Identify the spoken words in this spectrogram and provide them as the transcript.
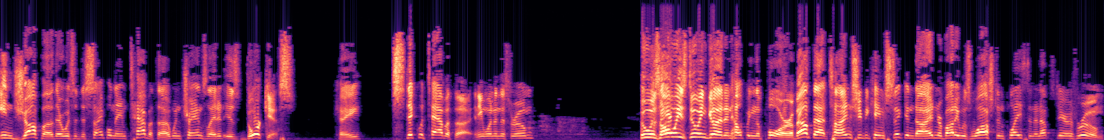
In Joppa, there was a disciple named Tabitha, when translated is Dorcas. Okay? Stick with Tabitha. Anyone in this room? Who was always doing good and helping the poor. About that time, she became sick and died, and her body was washed and placed in an upstairs room.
